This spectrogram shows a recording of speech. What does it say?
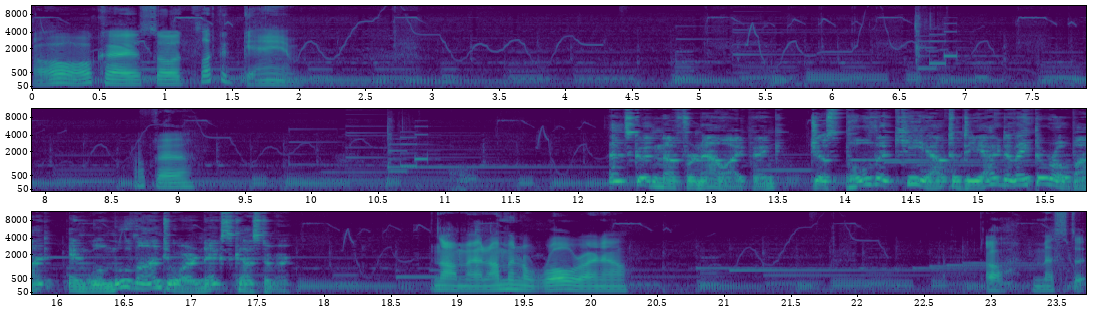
Oh, okay, so it's like a game. Okay. That's good enough for now, I think. Just pull the key out to deactivate the robot, and we'll move on to our next customer. Nah, man, I'm in a roll right now. Oh, missed it.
